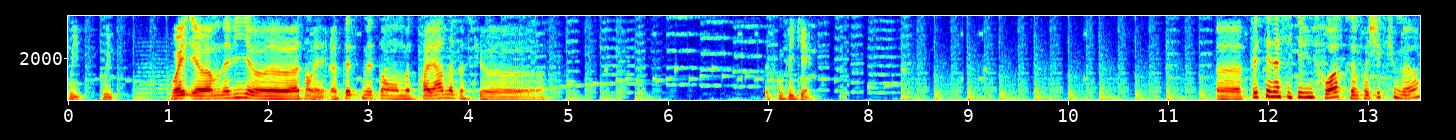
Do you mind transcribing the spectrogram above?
oui, oui. Ouais, et à mon avis, euh, attendez, va peut-être mettre en mode tryhard là parce que. Ça va être compliqué. Euh, fais ténacité une fois, parce que ça me ferait chier que tu meurs.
